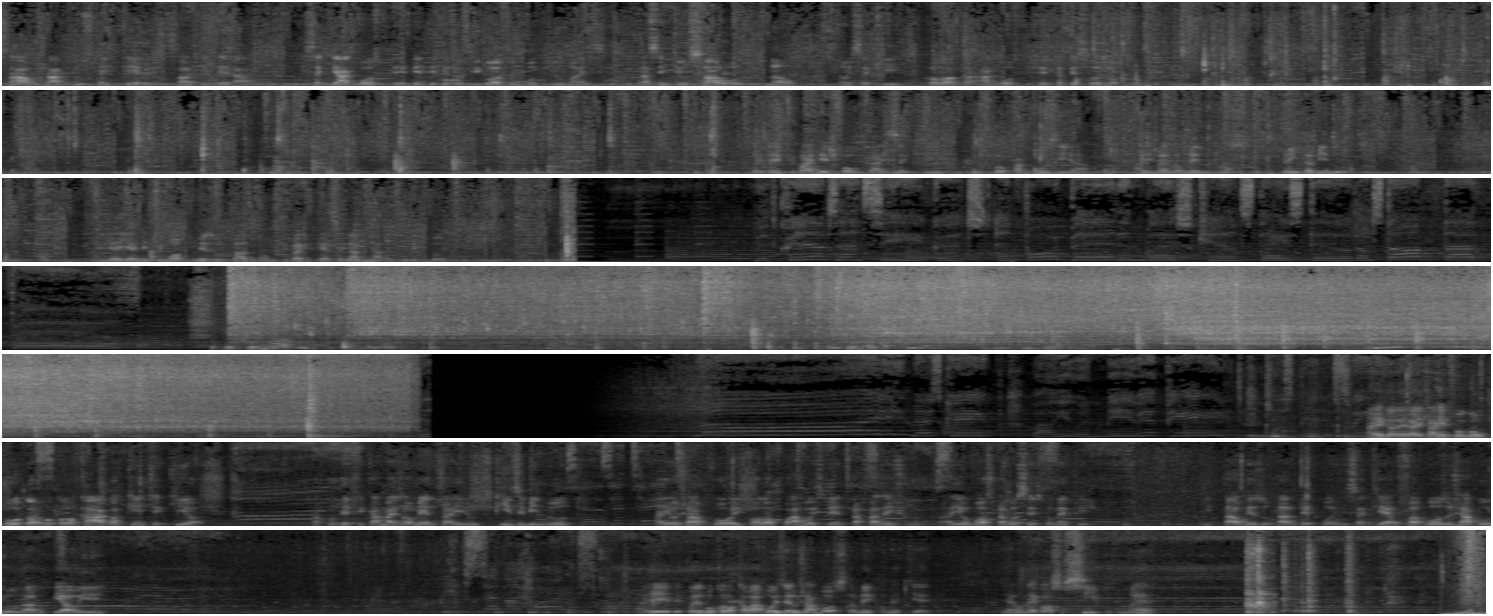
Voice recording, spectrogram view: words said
Sal já com os temperos, esse sal é temperado. Isso aqui é a gosto, de repente tem pessoas que gostam um pouquinho mais para sentir o sal, outros não. Então isso aqui coloca a gosto, do jeito que a pessoa gosta. Gente vai refogar isso aqui e para cozinhar. Aí mais ou menos uns 30 minutos. E aí a gente mostra o resultado, como que vai ficar essa galinhada aqui depois. Porque tem o arroz Fila. Aí galera, aí já refogou um pouco, agora eu vou colocar água quente aqui, ó. Pra poder ficar mais ou menos aí uns 15 minutos. Aí eu já vou e coloco o arroz dentro para fazer junto. Aí eu mostro para vocês como é que, que tá o resultado depois. Isso aqui é o famoso jaburu lá do Piauí, hein? Aí, depois eu vou colocar o arroz, aí eu já mostro também como é que é. É um negócio simples, não é?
